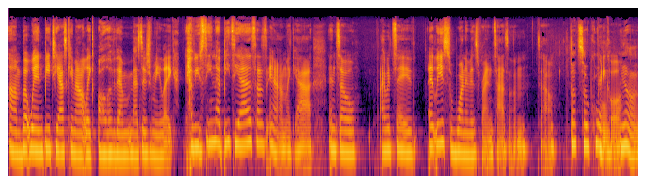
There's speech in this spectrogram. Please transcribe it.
Um, but when BTS came out, like all of them messaged me, like, "Have you seen that BTS?" Has you know, I'm like, "Yeah," and so I would say at least one of his friends has them. So That's so cool. Pretty cool. Yeah.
